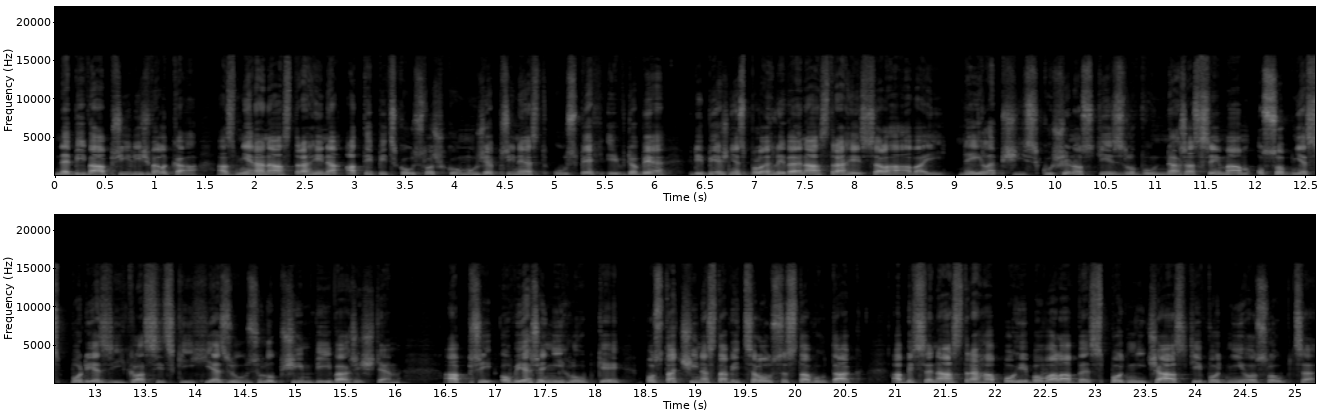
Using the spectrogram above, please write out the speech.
nebývá příliš velká a změna nástrahy na atypickou složku může přinést úspěch i v době, kdy běžně spolehlivé nástrahy selhávají. Nejlepší zkušenosti z lovu na řasy mám osobně z podjezí klasických jezů s hlubším vývařištěm – a při ověření hloubky postačí nastavit celou sestavu tak, aby se nástraha pohybovala ve spodní části vodního sloupce.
